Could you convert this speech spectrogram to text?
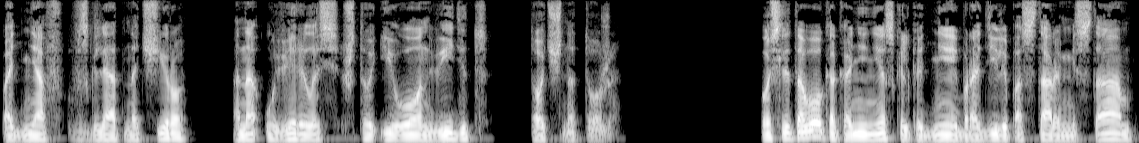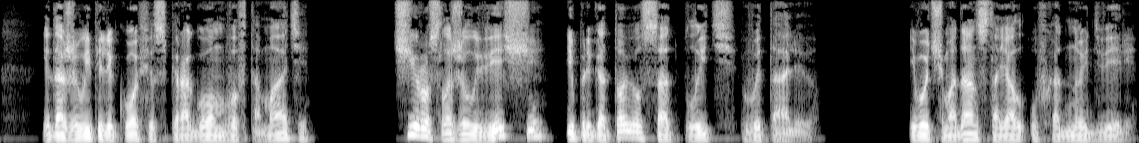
Подняв взгляд на Чиро, она уверилась, что и он видит точно то же. После того, как они несколько дней бродили по старым местам и даже выпили кофе с пирогом в автомате, Чиро сложил вещи и приготовился отплыть в Италию. Его чемодан стоял у входной двери.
